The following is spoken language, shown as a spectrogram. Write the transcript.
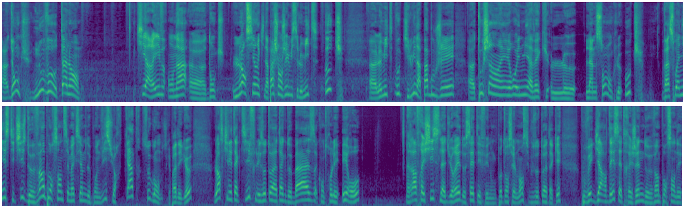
Euh, donc, nouveau talent qui arrive. On a euh, donc l'ancien qui n'a pas changé, lui c'est le mythe Hook. le mythe Hook qui lui n'a pas bougé. touche un héros ennemi avec le l'hameçon, donc le Hook va soigner Stitches de 20% de ses maximums de points de vie sur 4 secondes, ce qui est pas dégueu. Lorsqu'il est actif, les auto-attaques de base contre les héros rafraîchissent la durée de cet effet. Donc potentiellement, si vous auto-attaquez, vous pouvez garder cette régène de 20% des...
